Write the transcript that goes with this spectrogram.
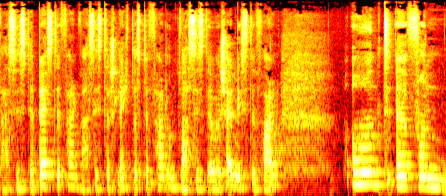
was ist der beste Fall, was ist der schlechteste Fall und was ist der wahrscheinlichste Fall. Und äh, von,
